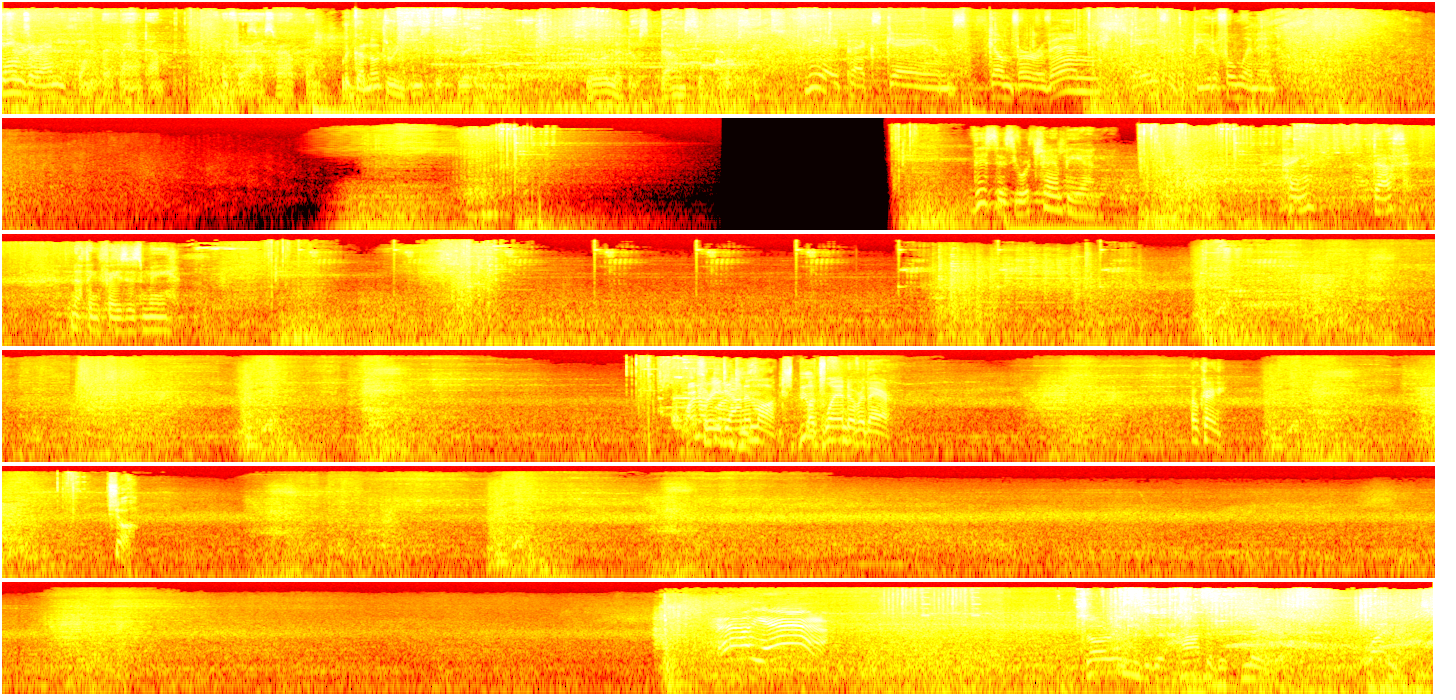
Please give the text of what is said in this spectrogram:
Games are anything but random, if your eyes are open. We cannot resist the flame, so let us dance across it. The Apex Games. Come for revenge, stay for the beautiful women. This is your champion. Pain? Death? Nothing phases me. Three down and locked. Let's land over there. Okay, Sure. The heart of the flame. Why not?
